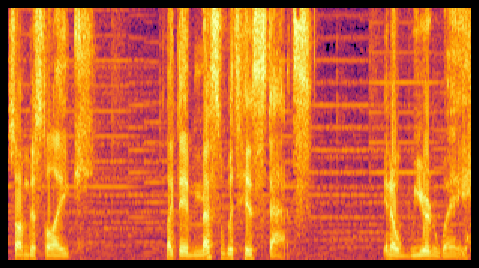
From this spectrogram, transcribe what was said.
So I'm just like like they mess with his stats in a weird way.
